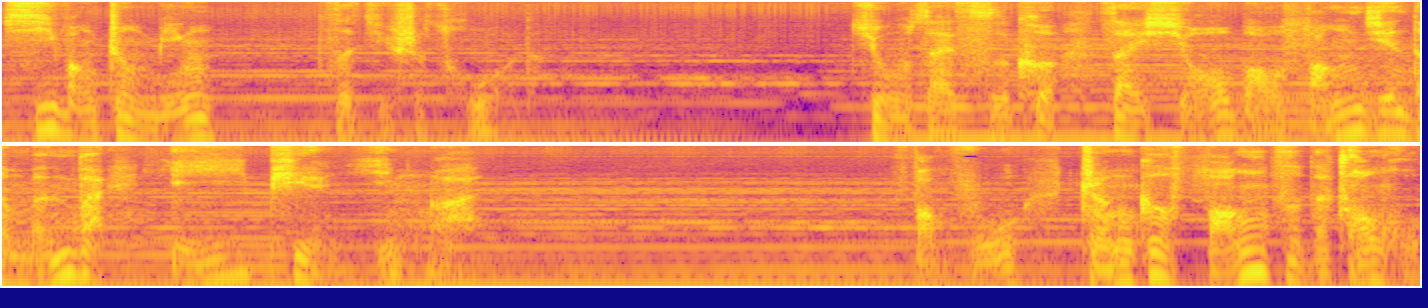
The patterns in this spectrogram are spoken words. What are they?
希望证明自己是错的。就在此刻，在小宝房间的门外一片阴暗，仿佛整个房子的窗户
